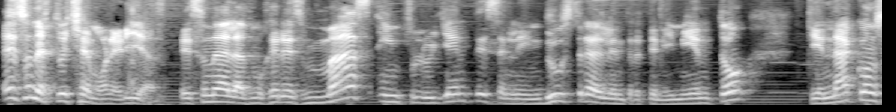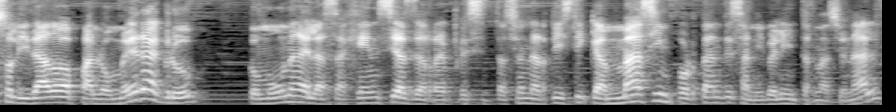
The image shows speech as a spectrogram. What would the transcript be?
es una estuche de monerías. Es una de las mujeres más influyentes en la industria del entretenimiento, quien ha consolidado a Palomera Group como una de las agencias de representación artística más importantes a nivel internacional.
